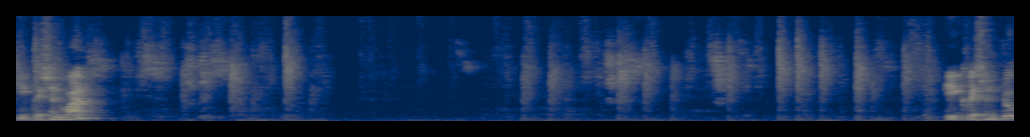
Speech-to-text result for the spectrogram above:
Equation 1 equation 2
